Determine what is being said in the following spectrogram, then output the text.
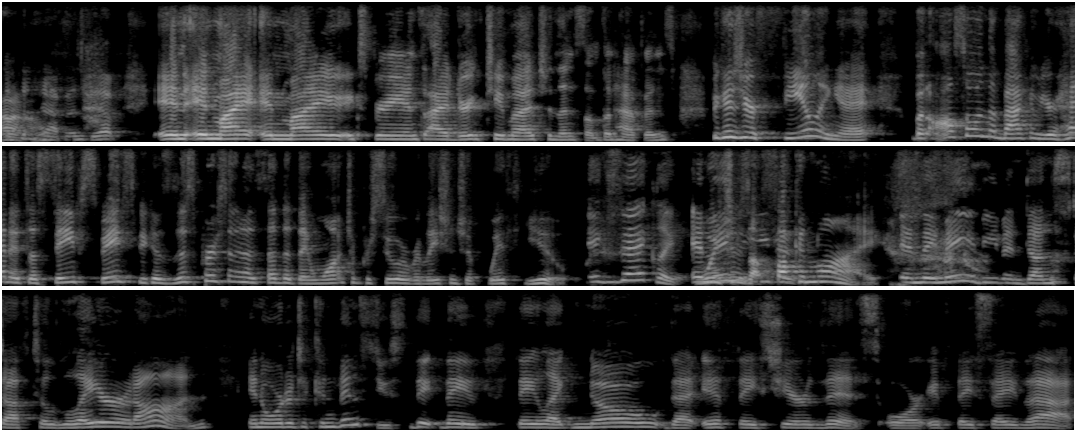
I don't know. happens. Yep. In in my in my experience, I drink too much and then something happens because you're feeling it, but also in the back of your head, it's a safe space because this person has said that they want to pursue a relationship with you. Exactly, and which is a even, fucking lie. And they may have even done stuff to layer it on in order to convince you. They they they like know that if they share this or if they say that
